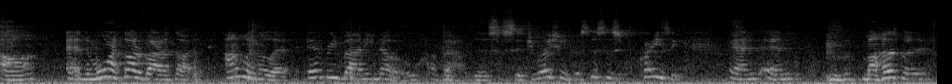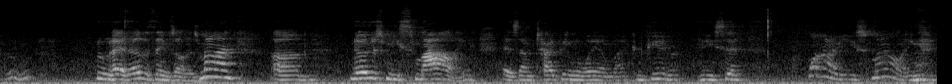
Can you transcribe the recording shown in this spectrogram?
Uh, and the more I thought about it, I thought, I'm going to let everybody know about this situation because this is crazy. And, and my husband, who, who had other things on his mind, um, noticed me smiling as I'm typing away on my computer. And he said, why are you smiling?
